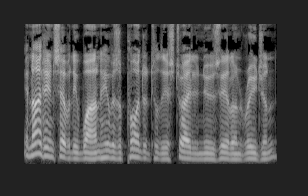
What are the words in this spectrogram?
In 1971, he was appointed to the Australian New Zealand region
